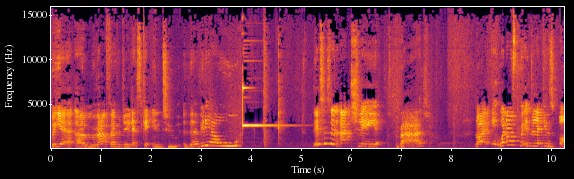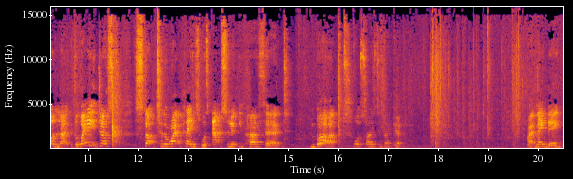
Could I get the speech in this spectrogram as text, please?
But yeah, um, without further ado, let's get into the video. This isn't actually bad. Like, it, when I was putting the leggings on, like, the way it just stuck to the right place was absolutely perfect but, what size did I get? Right, maybe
